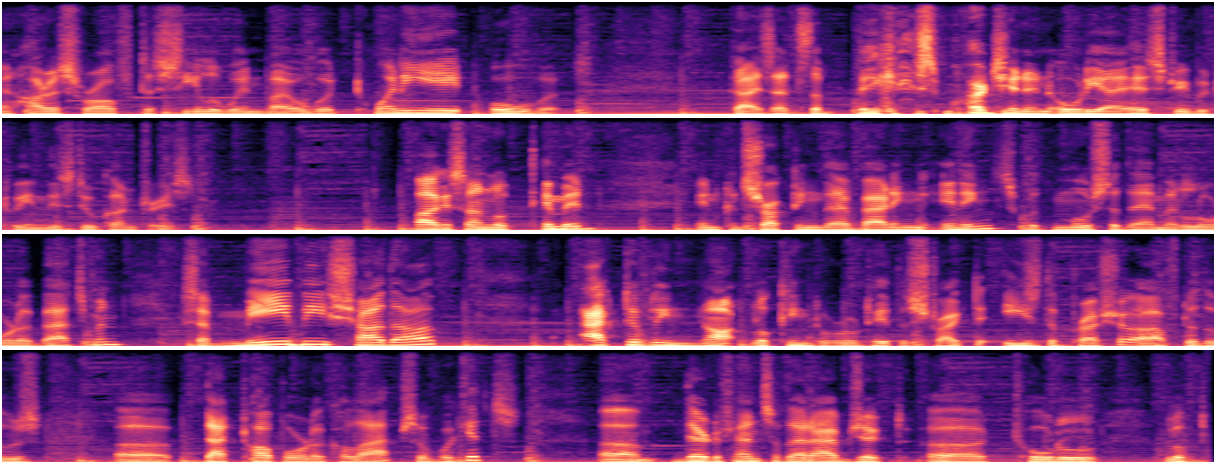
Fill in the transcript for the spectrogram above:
and Haris Rauf to seal a win by over 28 overs. Guys, that's the biggest margin in ODI history between these two countries. Pakistan looked timid in constructing their batting innings with most of their middle order batsmen, except maybe Shadab, actively not looking to rotate the strike to ease the pressure after those uh, that top order collapse of wickets. Um, their defense of that abject uh, total looked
